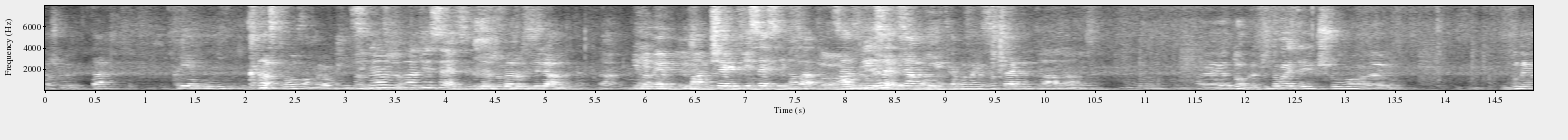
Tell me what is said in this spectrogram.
Може, ви Так, крім кадастрового номера в кінці. Ми ж на тій сесії, це ж ви розділяли, так? Ні, ми на ще дві сесії назад. Так. Це дві Так. сесії, їх треба зараз затвердити. А, да. Е, Добре, то давайте, якщо е, вони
